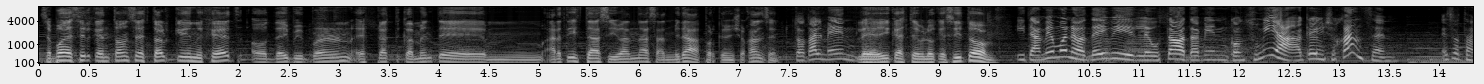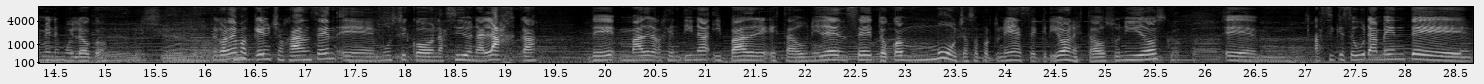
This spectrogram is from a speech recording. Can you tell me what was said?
Se puede decir que entonces Talking Head o David Byrne es prácticamente mm, artistas y bandas admiradas por Kevin Johansen. Totalmente. Le dedica este bloquecito. Y también, bueno, David le gustaba también, consumía a Kevin Johansen. Eso también es muy loco. Recordemos que Kevin Johansen, eh, músico nacido en Alaska, de madre argentina y padre estadounidense, tocó en muchas oportunidades, se crió en Estados Unidos, eh, así que seguramente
